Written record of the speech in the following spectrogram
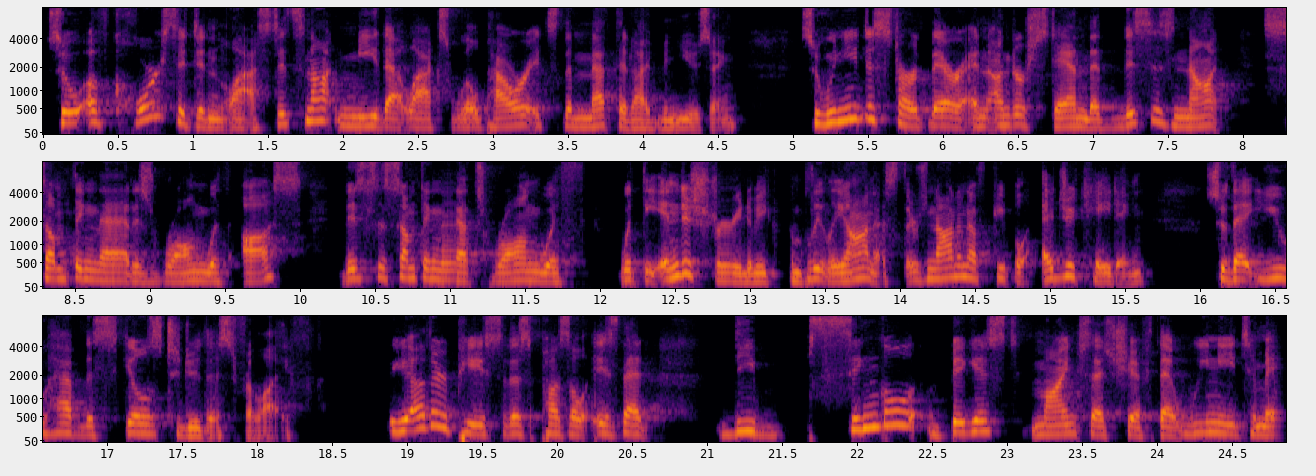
So of course it didn't last. It's not me that lacks willpower, it's the method I've been using. So we need to start there and understand that this is not something that is wrong with us. This is something that's wrong with with the industry, to be completely honest. There's not enough people educating so that you have the skills to do this for life. The other piece to this puzzle is that the single biggest mindset shift that we need to make,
